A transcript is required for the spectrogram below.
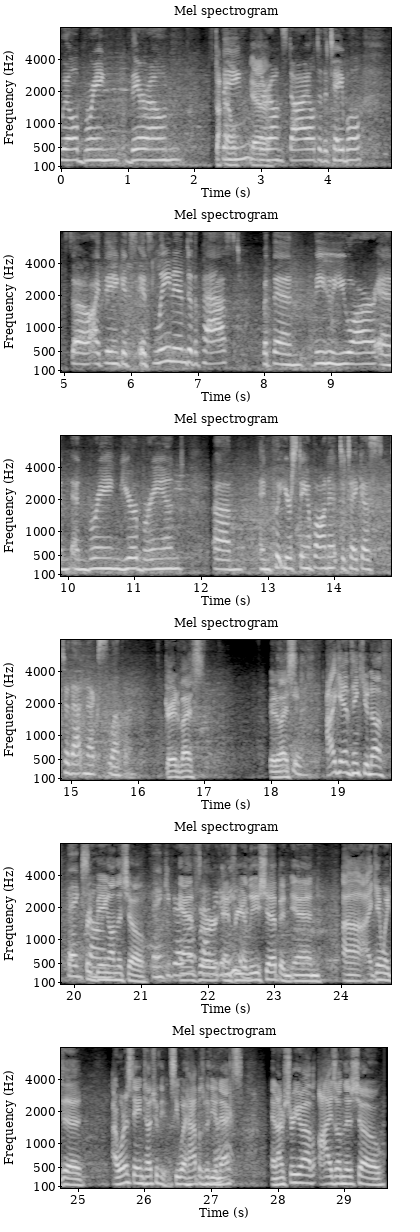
will bring their own Style, thing, yeah. their own style to the table. So I think it's it's lean into the past, but then be who you are and and bring your brand um, and put your stamp on it to take us to that next level. Great advice. Great advice. you. I can't thank you enough Thanks, for Sean. being on the show. Thank you very and much. for and for your here. leadership and and uh, I can't wait to. I want to stay in touch with you, and see what happens with you All right. And I'm sure you have eyes on this show,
